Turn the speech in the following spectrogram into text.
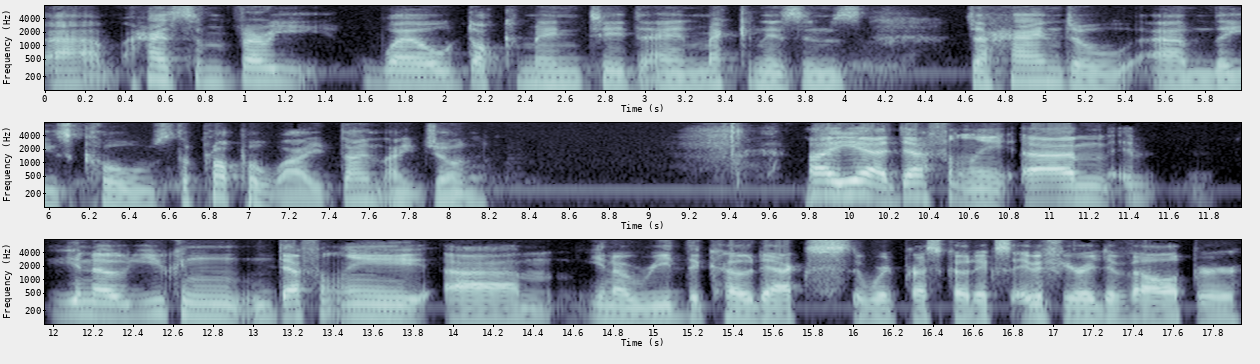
um, has some very well documented and mechanisms to handle um, these calls the proper way, don't they, John? Uh, yeah, definitely. Um, it- you know, you can definitely, um, you know, read the codex, the WordPress codex, if you're a developer.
